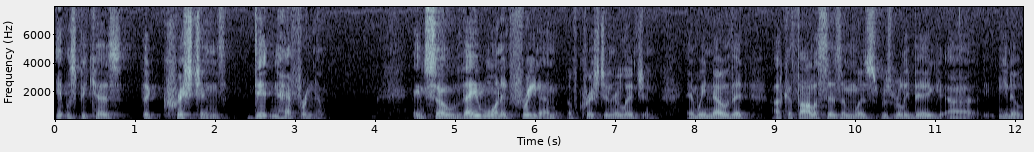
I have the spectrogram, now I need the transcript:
it was because the Christians didn't have freedom. And so they wanted freedom of Christian religion. And we know that uh, Catholicism was, was really big, uh, you know,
